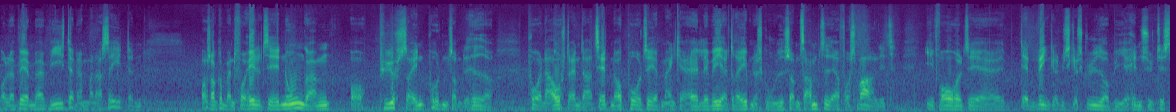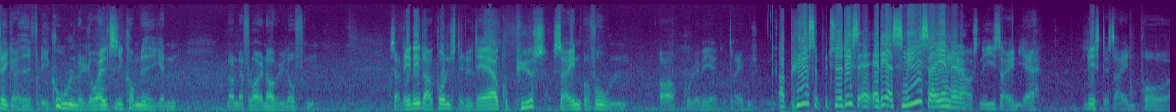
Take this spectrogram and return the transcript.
og lade være med at vise den, at man har set den. Og så kan man få held til nogle gange at pyrse sig ind på den, som det hedder på en afstand, der er tæt nok på til, at man kan levere dræbende skud, som samtidig er forsvarligt i forhold til øh, den vinkel, vi skal skyde op i af hensyn til sikkerhed, fordi kuglen vil jo altid komme ned igen, når den er fløjet op i luften. Så det er det, der er kunstigt, det er at kunne pyrse sig ind på fuglen og kunne levere et dræbende skud. Og pyrse, betyder det, er det at snige sig ind? Eller? Ja, at snige sig ind, ja. Liste sig ind på,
